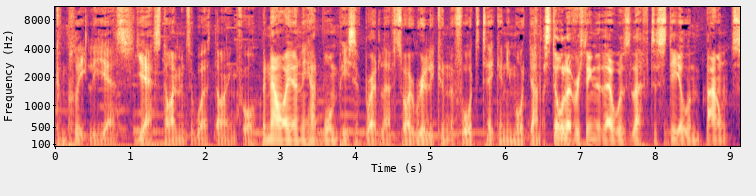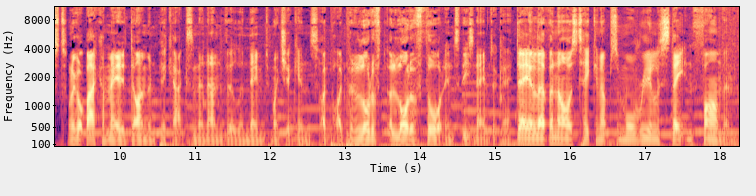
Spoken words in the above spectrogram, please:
completely yes. Yes, diamonds are worth dying for. But now I only had one piece of bread left, so I really couldn't afford to take any more damage. I stole everything that there was left to steal and bounced. When I got back, I made a diamond pickaxe and an anvil and named my chickens. I, I put a lot of a lot of thought into these names. Okay. Day 11, I was taking up some more real estate and farming.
